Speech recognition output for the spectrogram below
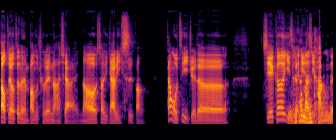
到最后真的很帮助球队拿下来，然后算是压力释放。但我自己觉得杰哥以这个年纪，蛮扛的。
